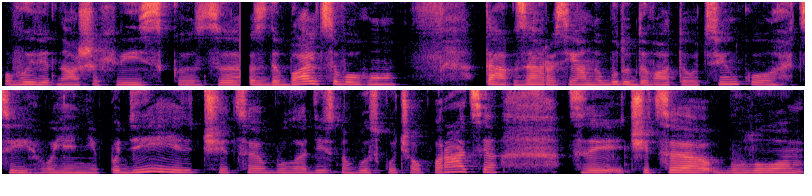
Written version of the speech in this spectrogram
вивід наших військ з, з Дебальцевого. Так, зараз я не буду давати оцінку цій воєнній події, чи це була дійсно блискуча операція, чи це було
